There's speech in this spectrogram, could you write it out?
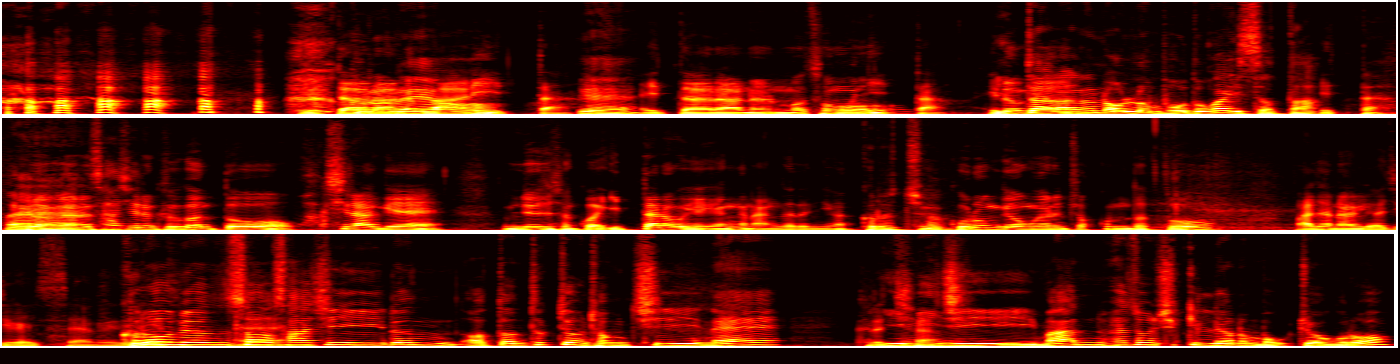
있다라는 그러네요. 말이 있다. 예. 있다라는 뭐 소문이 어, 있다. 이러면 있다라는 언론 보도가 있었다 있다. 예. 그러면 사실은 그건 또 확실하게 음주운전 전과가 있다라고 얘기한 건 아니거든요. 그렇죠 그런 경우에는 조금 더 또 빠져나갈 여지가 있어요. 그러면서 예. 사실은 어떤 특정 정치인의 그렇죠. 이미지만 훼손시키려는 목적으로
